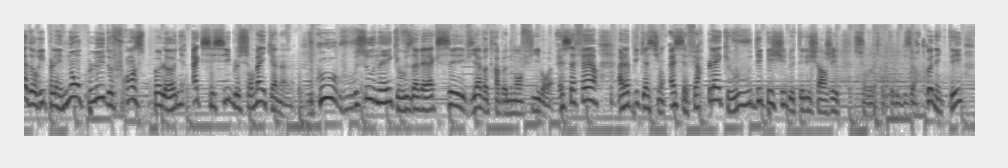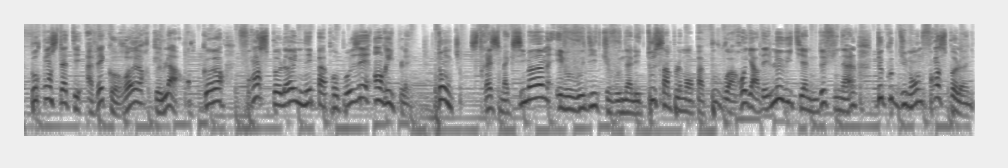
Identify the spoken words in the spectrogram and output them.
pas de replay non plus de France-Pologne accessible sur MyCanal. Du coup, vous vous souvenez que vous avez accès via votre abonnement fibre SFR à l'application SFR Play que vous vous dépêchez de télécharger sur votre téléviseur connecté pour constater avec horreur que là encore, France-Pologne n'est pas proposée en replay. Donc, stress maximum et vous vous dites que vous n'allez tout simplement pas pouvoir regarder le huitième de finale de Coupe du Monde France-Pologne.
